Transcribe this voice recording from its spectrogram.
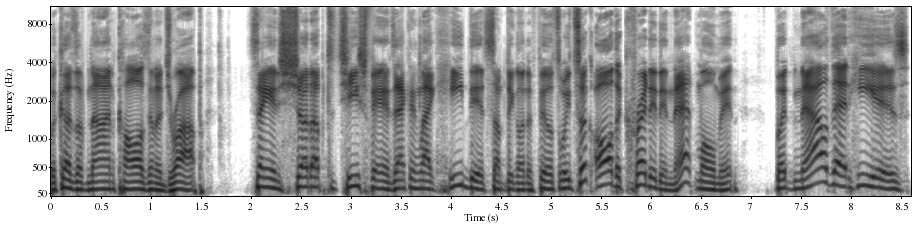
because of nine calls and a drop, saying "shut up" to Chiefs fans, acting like he did something on the field. So he took all the credit in that moment. But now that he is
